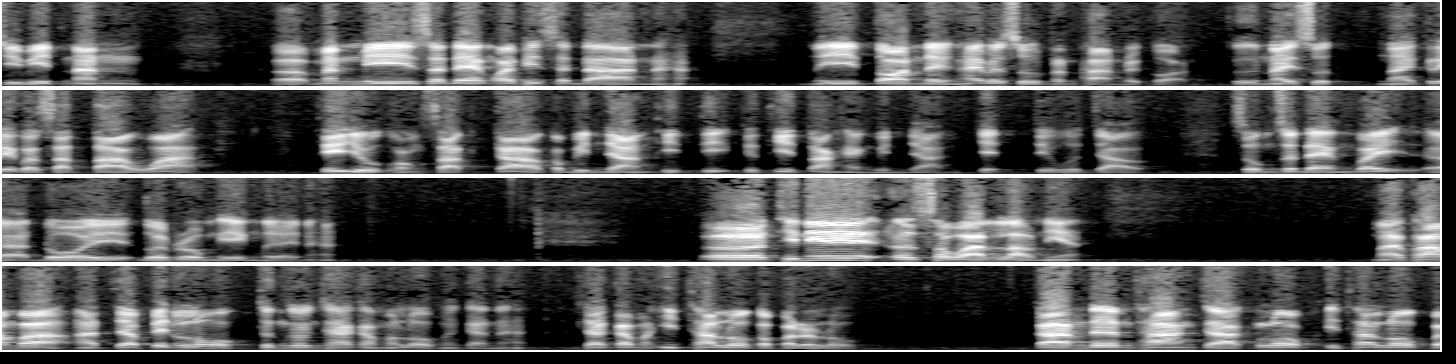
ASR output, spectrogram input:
ชีวิตนั้นมันมีแสดงไว้พิสดารนะฮะมีตอนหนึ่งให้ประสูตรมันผ่านไปก่อน คือในสุดในเรียกว่าสัตตาวาส ที่อยู่ของสัตว์เก้ากับวิญญาณทิติคือที่ตั้งแห่งวิญญาณเจ็ดที่พระเจ้าทรงแสดงไว้โดยโดยพระองค์เองเลยนะฮะทีนี้สวรรค์เหล่านี้หมายความว่าอาจจะเป็นโลกซึ่งต้องใช้คำว่าโลกเหมือนกันนะฮะใช้คำว่าอิทธาโลกกับปรโลก การเดินทางจากโลกอิทธาโลกไป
